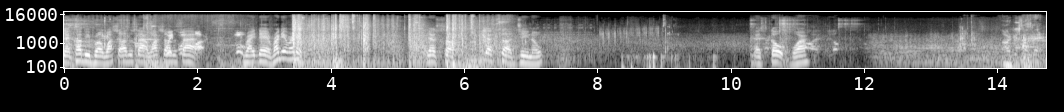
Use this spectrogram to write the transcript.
In that cubby, bro. Watch the other side. Watch the other side. Right there. Right there. Right there. Yes, sir. Yes, sir, Gino. Let's go, boy. Target's on deck.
